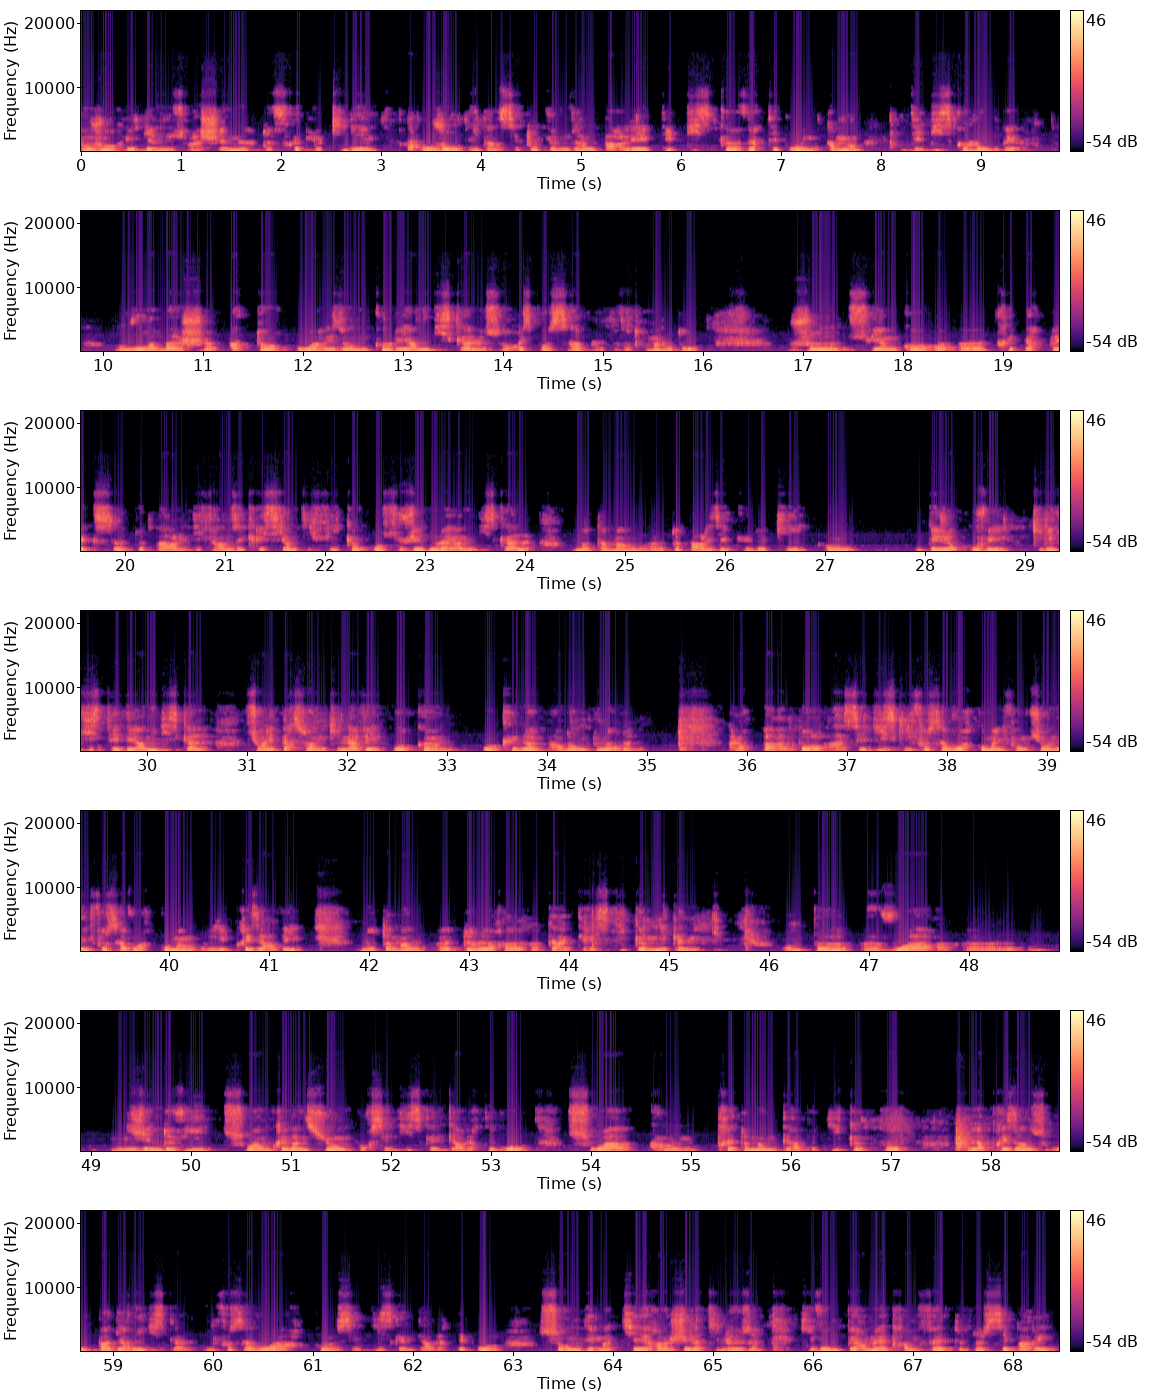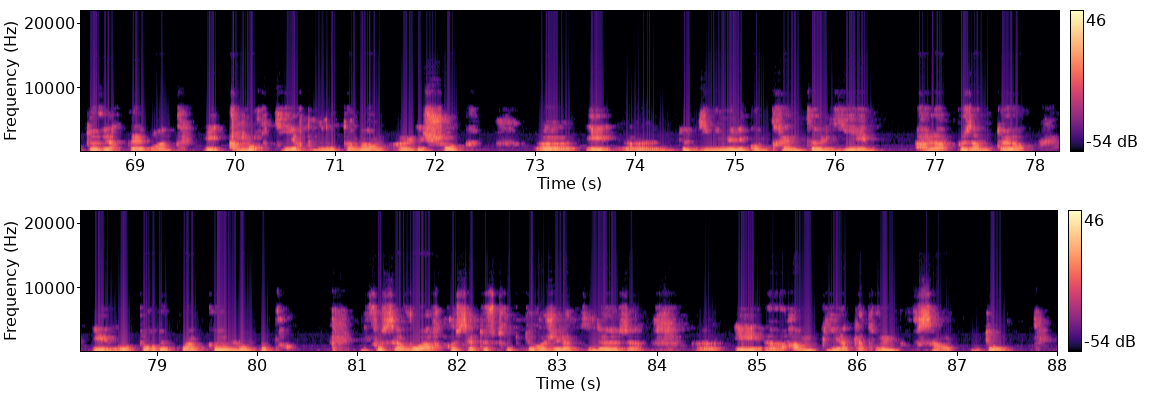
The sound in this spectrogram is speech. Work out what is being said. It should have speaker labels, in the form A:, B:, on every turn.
A: Bonjour et bienvenue sur la chaîne de Fred Le Kiné. Aujourd'hui, dans cet audio, nous allons parler des disques vertébraux et notamment des disques lombaires. On vous rabâche à tort ou à raison que les hernies discales sont responsables de votre mal au dos. Je suis encore euh, très perplexe de par les différents écrits scientifiques au sujet de la hernie discale, notamment euh, de par les études qui ont déjà prouvé qu'il existait des hernies discales sur les personnes qui n'avaient aucun, aucune pardon, douleur de dos. Alors par rapport à ces disques, il faut savoir comment ils fonctionnent, il faut savoir comment les préserver, notamment euh, de leurs euh, caractéristiques mécaniques. On peut euh, voir une hygiène de vie soit en prévention pour ces disques intervertébraux, soit en traitement thérapeutique pour la présence ou pas d'hernie discale. Il faut savoir que ces disques intervertébraux sont des matières gélatineuses qui vont permettre en fait de séparer deux vertèbres et amortir notamment euh, les chocs euh, et euh, de diminuer les contraintes liées à la pesanteur et au port de poids que l'on peut prendre. Il faut savoir que cette structure gélatineuse est remplie à 80% d'eau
